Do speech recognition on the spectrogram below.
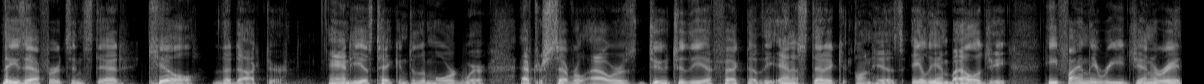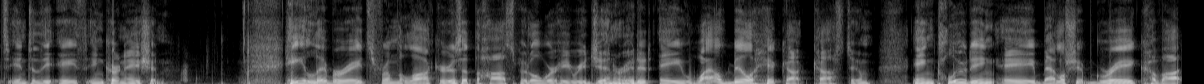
These efforts instead kill the doctor, and he is taken to the morgue where, after several hours, due to the effect of the anesthetic on his alien biology, he finally regenerates into the eighth incarnation. He liberates from the lockers at the hospital where he regenerated a Wild Bill Hickok costume, including a Battleship Gray cravat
